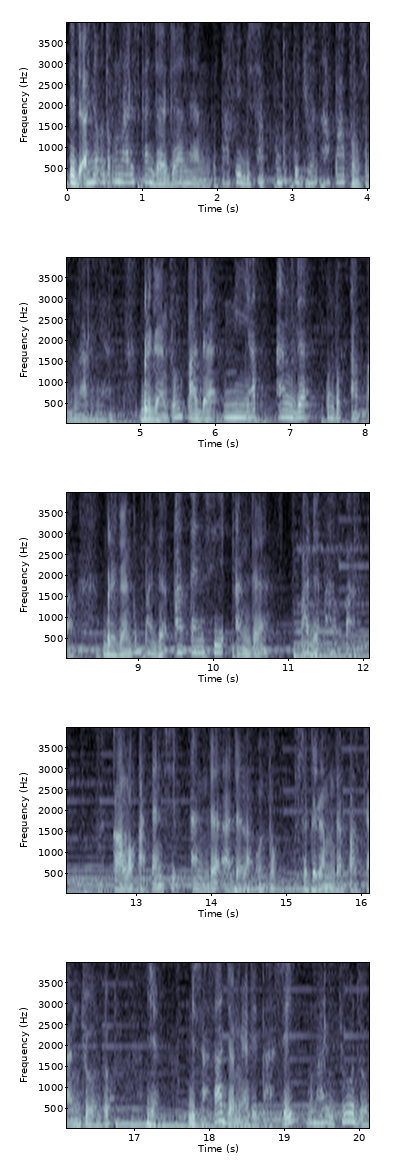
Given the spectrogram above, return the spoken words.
tidak hanya untuk melariskan dagangan, tetapi bisa untuk tujuan apa pun sebenarnya. Bergantung pada niat Anda untuk apa, bergantung pada atensi Anda pada apa. Kalau atensi Anda adalah untuk segera mendapatkan jodoh, ya bisa saja meditasi menarik jodoh.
